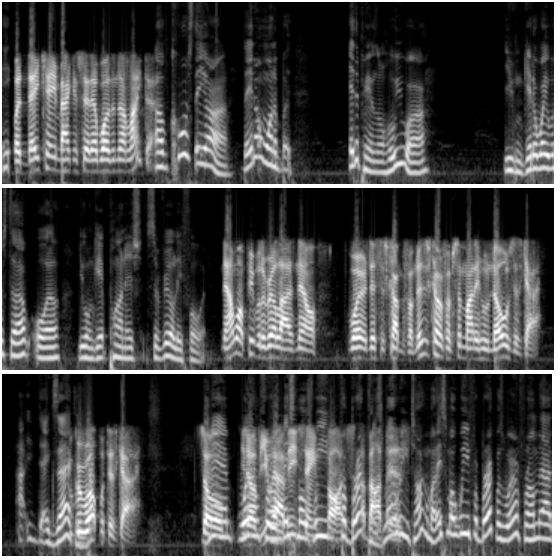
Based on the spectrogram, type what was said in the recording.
It- But they came back and said it wasn't nothing like that. Of course they are. They don't want to, but it depends on who you are. You can get away with stuff, or you're gonna get punished severely for it. Now I want people to realize now where this is coming from. This is coming from somebody who knows this guy, I, who exactly. grew up with this guy. So man, you know, I'm if you from, have these smoke same weed thoughts for breakfast, about man. this, What are you talking about? They smoke weed for breakfast. Where I'm from, I,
